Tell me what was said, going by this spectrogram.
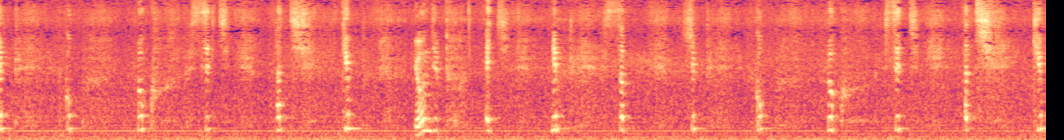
4 5 6 7 8 9 40 1 2 3 4 5 6 7 8 9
